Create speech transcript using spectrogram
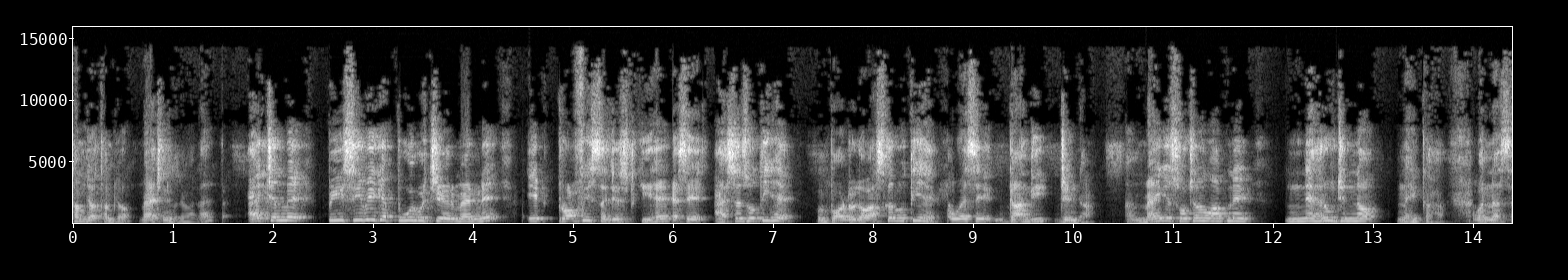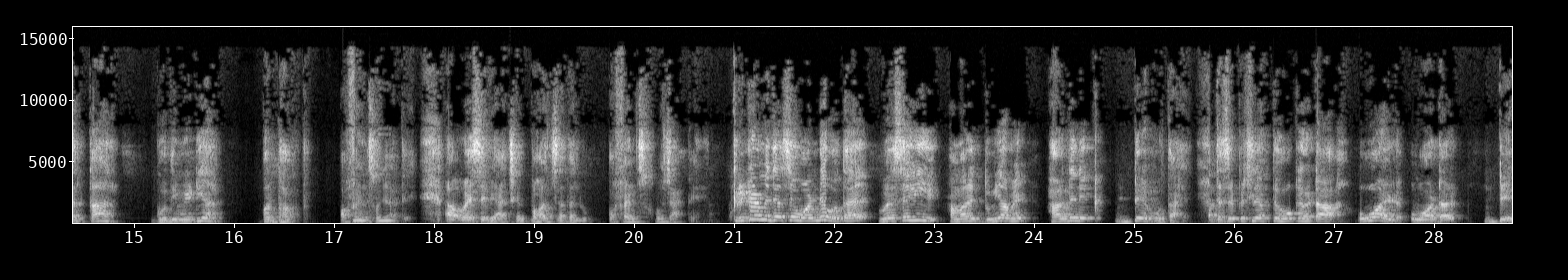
थम जाओ थम जाओ मैच नहीं होने वाला है। एक्शन में पीसीबी के पूर्व चेयरमैन ने एक ट्रॉफी सजेस्ट की है। जैसे एसएस होती है बॉर्डर गवास्कर होती है वैसे गांधी जिन्ना मैं ये सोच रहा हूँ, आपने नेहरू जिन्ना नहीं कहा। वरना सरकार, गोदी मीडिया और भक्त ऑफेंस हो जाते हैं। वैसे भी आजकल बहुत ज़्यादा लोग ऑफेंस हो जाते हैं। क्रिकेट में जैसे वनडे होता है वैसे ही हमारे दुनिया में हर दिन एक डे होता है। जैसे पिछले हफ़्ते होके हटा वर्ल्ड वाटर डे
